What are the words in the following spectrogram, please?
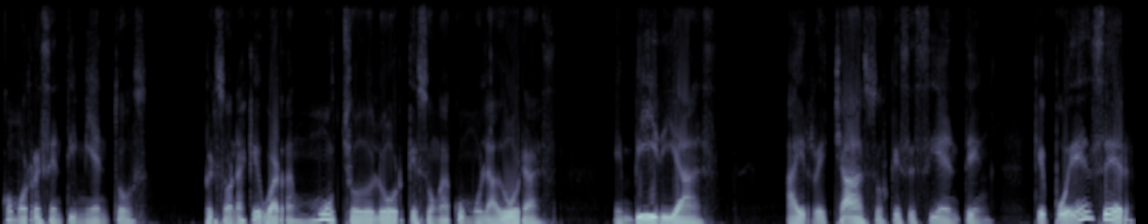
como resentimientos, personas que guardan mucho dolor, que son acumuladoras, envidias, hay rechazos que se sienten, que pueden ser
